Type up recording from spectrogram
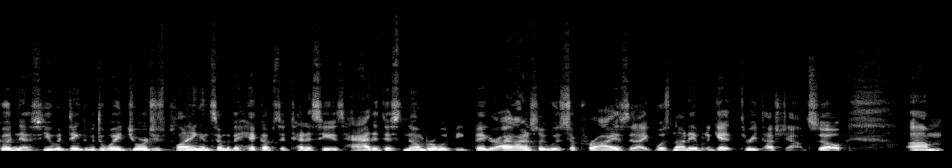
goodness, you would think with the way Georgia is playing and some of the hiccups that Tennessee has had, that this number would be bigger. I honestly was surprised that I was not able to get three touchdowns. So, um,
